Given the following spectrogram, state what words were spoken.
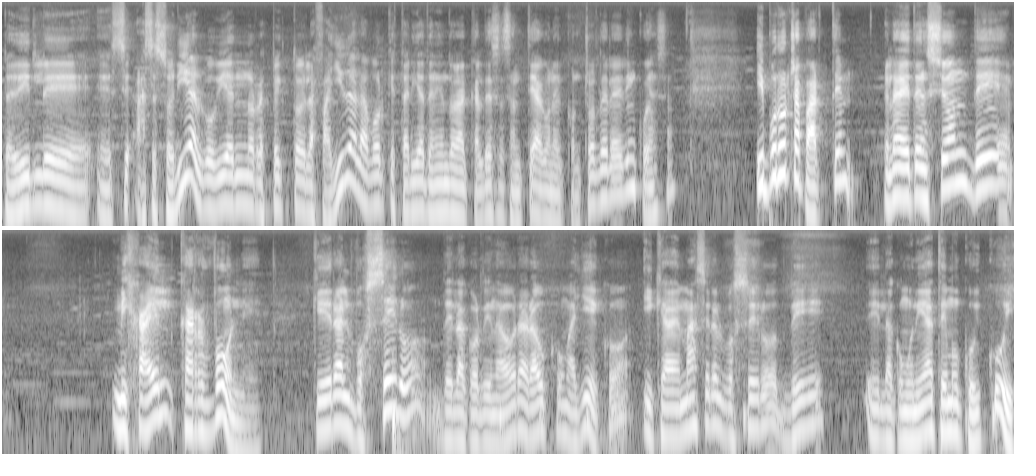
pedirle eh, asesoría al gobierno respecto de la fallida labor que estaría teniendo la alcaldesa de Santiago en el control de la delincuencia. Y por otra parte, la detención de Mijael Carbone, que era el vocero de la coordinadora Arauco Mayeco y que además era el vocero de eh, la comunidad Temucuicuy,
